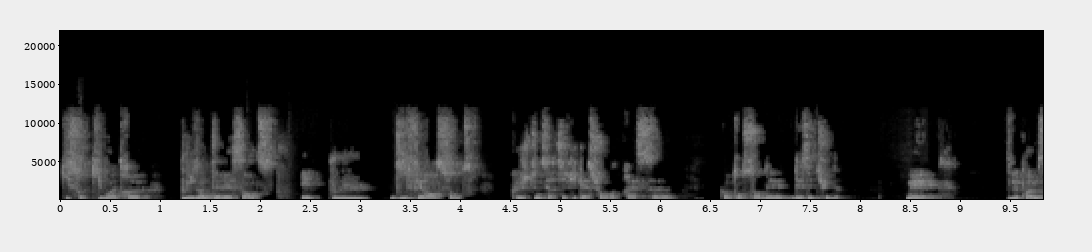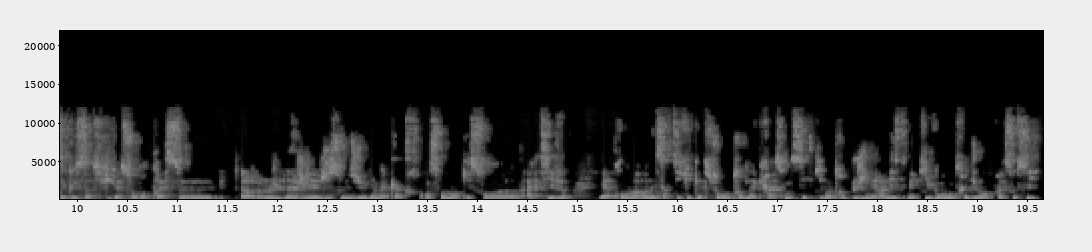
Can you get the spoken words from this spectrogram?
qui, sont, qui vont être plus intéressantes et plus différenciantes que juste une certification WordPress quand on sort des, des études. Mais le problème, c'est que les certifications WordPress, euh, alors là, j'ai sous les yeux, il y en a quatre en ce moment qui sont euh, actives. Et après, on va avoir des certifications autour de la création de sites qui vont être plus généralistes, mais qui vont montrer du WordPress aussi.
